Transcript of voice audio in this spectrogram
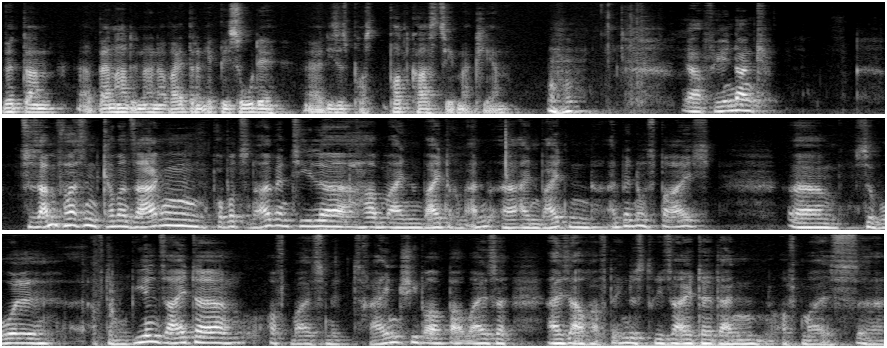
wird dann äh, Bernhard in einer weiteren Episode äh, dieses Post Podcasts eben erklären. Mhm. Ja, vielen Dank. Zusammenfassend kann man sagen, Proportionalventile haben einen weiteren an, äh, einen weiten Anwendungsbereich, ähm, sowohl auf der mobilen Seite, oftmals mit Reinschieberbauweise, als auch auf der Industrieseite dann oftmals äh,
